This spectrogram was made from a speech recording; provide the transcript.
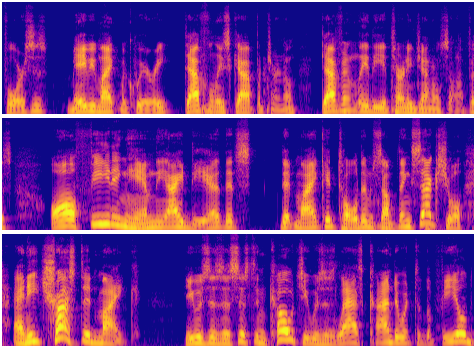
forces, maybe Mike McQueary, definitely Scott Paterno, definitely the Attorney General's office, all feeding him the idea that, that Mike had told him something sexual. And he trusted Mike. He was his assistant coach. He was his last conduit to the field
